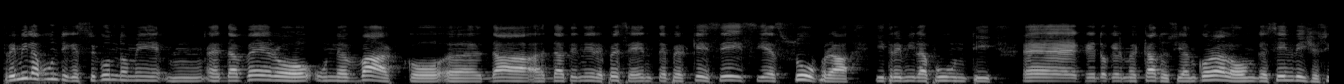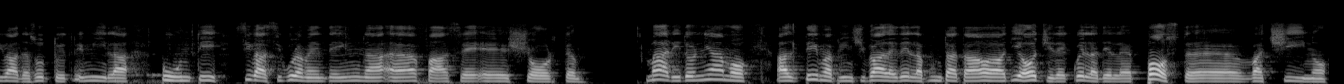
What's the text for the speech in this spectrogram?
3000 punti che secondo me mh, è davvero un varco eh, da, da, tenere presente perché se si è sopra i 3000 punti eh, credo che il mercato sia ancora long. Se invece si vada sotto i 3000 punti si va sicuramente in una uh, fase eh, short ma ritorniamo al tema principale della puntata di oggi ed è quella del post vaccino.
